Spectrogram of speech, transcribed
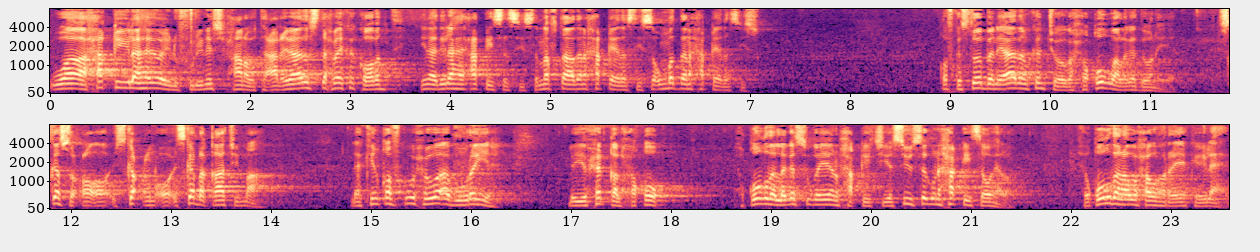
waa xaqii ilaahay oo aynu fulinay subxaana wa tacala cibaadadu saddex bay ka koobantay inaad ilaahay xaqiisa siiso naftaadana xaqeeda siiso ummaddana xaqeeda siiso. Qof kastoo bani aadamkan jooga xuquuq baa laga doonaya iska soco oo iska cun oo iska dhaqaaji maaha. Laakiin qofku wuxuu abuuran yahay liyuxiqa alxuquuq. Xuquuqda laga sugaya xaqiijiyo si isaguna xaqiisa u helo. Xuquuqdana waxa u horreeya ka ilaahay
